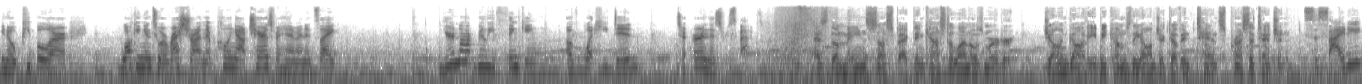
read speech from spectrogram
you know, people are walking into a restaurant and they're pulling out chairs for him, and it's like, you're not really thinking of what he did to earn this respect. As the main suspect in Castellano's murder, John Gotti becomes the object of intense press attention. Society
